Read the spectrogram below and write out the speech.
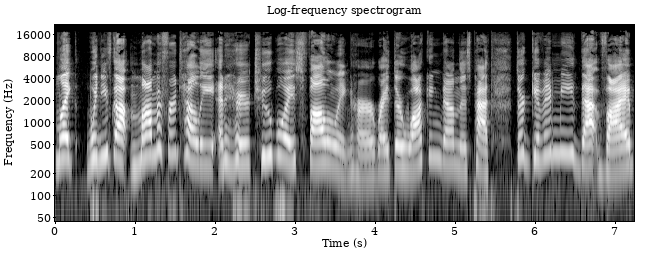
Like when you've got Mama Fratelli and her two boys following her, right? They're walking down this path. They're giving me that vibe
